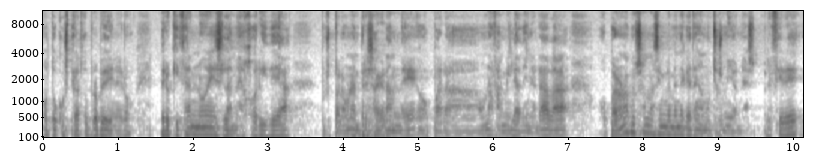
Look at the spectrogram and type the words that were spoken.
autocustodiar tu propio dinero, pero quizá no es la mejor idea pues, para una empresa grande o para una familia adinerada o para una persona simplemente que tenga muchos millones. Prefiere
